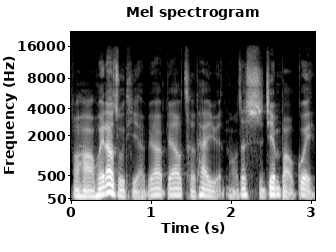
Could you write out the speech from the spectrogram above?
哦，好，回到主题啊，不要不要扯太远哦，这时间宝贵。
